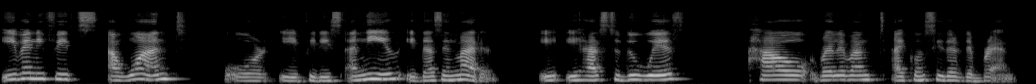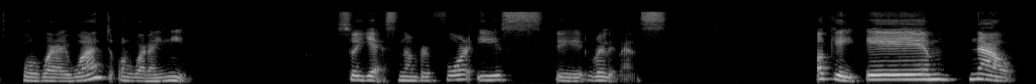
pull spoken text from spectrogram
even if it's a want or if it is a need, it doesn't matter. It, it has to do with how relevant I consider the brand for what I want or what I need. So yes, number four is uh, relevance. Okay, um, now,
